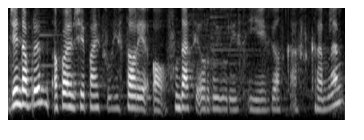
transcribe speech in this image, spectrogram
Dzień dobry. Opowiem dzisiaj Państwu historię o Fundacji Ordo Juris i jej związkach z Kremlem.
